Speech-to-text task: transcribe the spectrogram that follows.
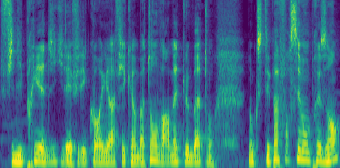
Philippe Rie a dit qu'il avait fait des chorégraphies avec un bâton, on va remettre le bâton. Donc c'était pas forcément présent.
